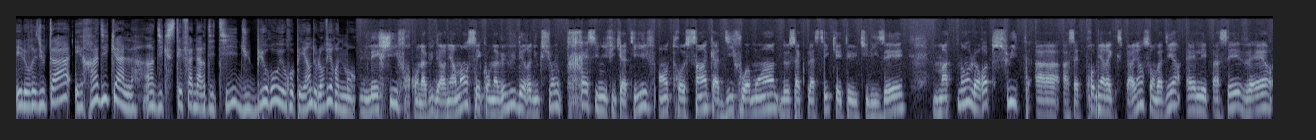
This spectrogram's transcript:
Et le résultat est radical, indique Stéphane Arditi du Bureau européen de l'environnement. Les chiffres qu'on a vus dernièrement, c'est qu'on avait vu des réductions très significatives, entre 5 à 10 fois moins de sacs plastiques qui étaient utilisés. Maintenant, l'Europe, suite à, à cette première expérience, on va dire, elle est passée vers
